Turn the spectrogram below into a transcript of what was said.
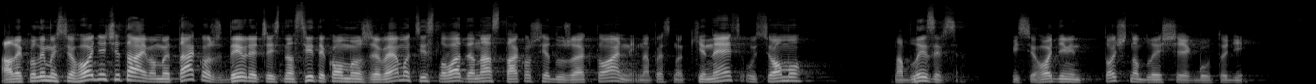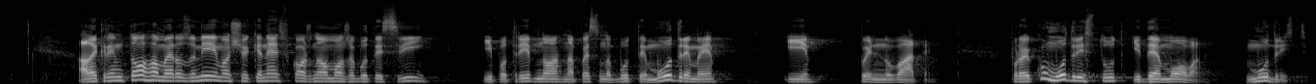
Але коли ми сьогодні читаємо, ми також, дивлячись на світ, якому ми живемо, ці слова для нас також є дуже актуальні. Написано, кінець усьому наблизився. І сьогодні він точно ближче, як був тоді. Але крім того, ми розуміємо, що кінець в кожного може бути свій, і потрібно написано бути мудрими і пильнувати. Про яку мудрість тут іде мова? Мудрість.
